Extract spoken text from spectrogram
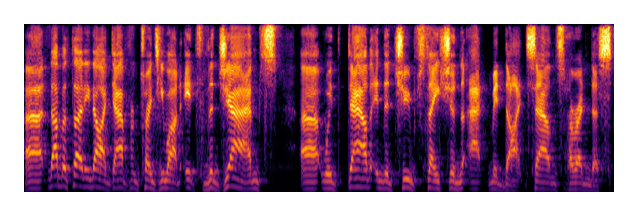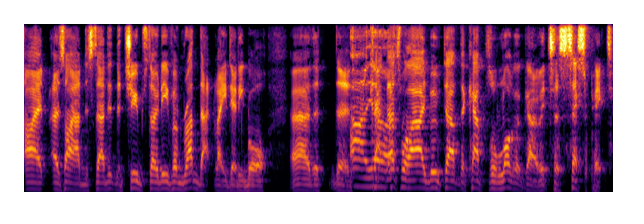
Uh, number 39, down from 21. It's The Jams. Uh, with down in the tube station at midnight sounds horrendous. I, as I understand it, the tubes don't even run that late anymore. Uh, the, the I, ca- uh, that's why I moved out the capital long ago. It's a cesspit.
